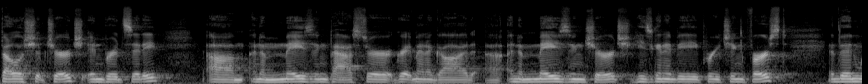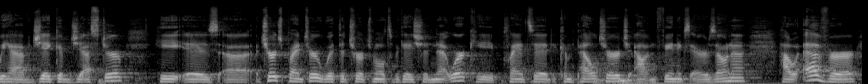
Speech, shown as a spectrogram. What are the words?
Fellowship Church in Bridge City. Um, an amazing pastor, great man of God, uh, an amazing church. He's going to be preaching first. And then we have Jacob Jester. He is uh, a church planter with the Church Multiplication Network. He planted Compel Church out in Phoenix, Arizona. However,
